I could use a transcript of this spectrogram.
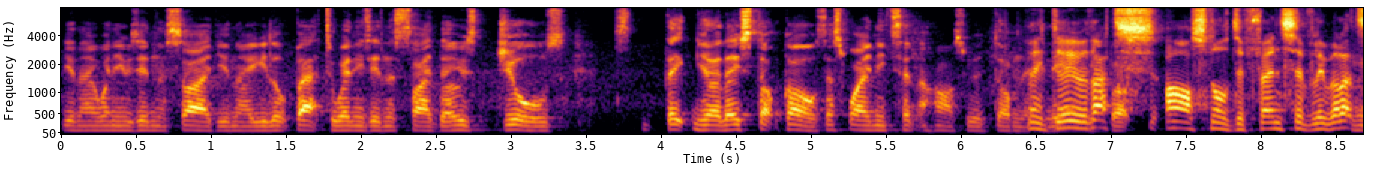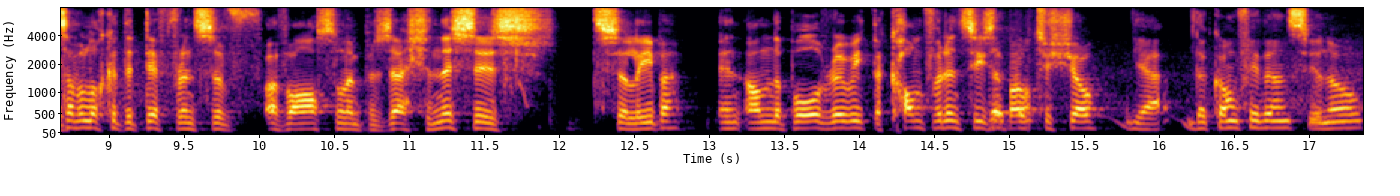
You know, when he was in the side. You know, you look back to when he's in the side. Those duels, they, you know, they stop goals. That's why you need centre halves with dominant. They in the do. area. But- That's Arsenal defensively. But let's have a look at the difference of, of Arsenal in possession. This is Saliba in, on the ball, Rui. The confidence he's The about con- to show. Yeah, the confidence, you know,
